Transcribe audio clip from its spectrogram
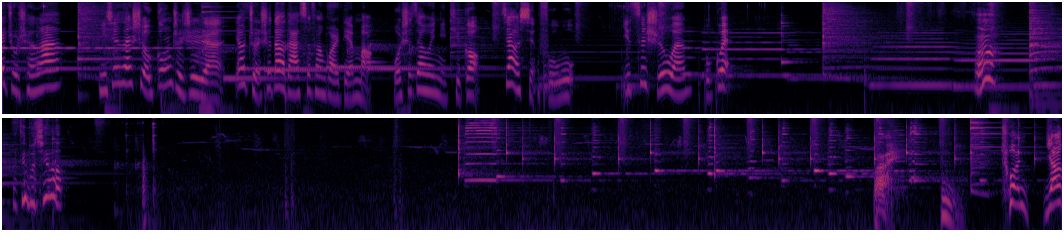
债主陈安，你现在是有公职之人，要准时到达四饭馆点卯。我是在为你提供叫醒服务，一次十文，不贵。啊，我听不清。百步穿杨。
